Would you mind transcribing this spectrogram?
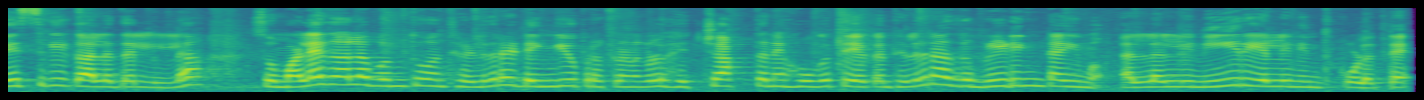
ಬೇಸಿಗೆ ಕಾಲದಲ್ಲಿಲ್ಲ. ಸೊ ಮಳೆಗಾಲ ಬಂತು ಅಂತ ಹೇಳಿದ್ರೆ ಡೆಂಗ್ಯೂ ಪ್ರಕರಣಗಳು ಹೆಚ್ಚಾಗ್ತಾನೆ ಹೋಗುತ್ತೆ. ಯಾಕಂತ ಹೇಳಿದ್ರೆ ಅದ್ರ ಬ್ರೀಡಿಂಗ್ ಟೈಮ್ ಅಲ್ಲಲ್ಲಿ ನೀರು ಎಲ್ಲಿ ನಿಂತ್ಕೊಳ್ಳುತ್ತೆ.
